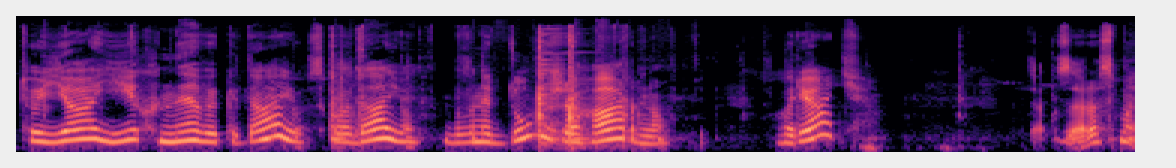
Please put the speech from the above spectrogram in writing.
то я їх не викидаю, складаю, бо вони дуже гарно горять. Так, зараз ми.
